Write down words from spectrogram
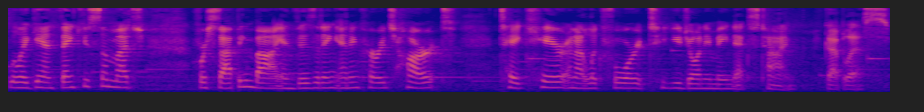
Well, again, thank you so much for stopping by and visiting an encouraged heart. Take care, and I look forward to you joining me next time. God bless.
